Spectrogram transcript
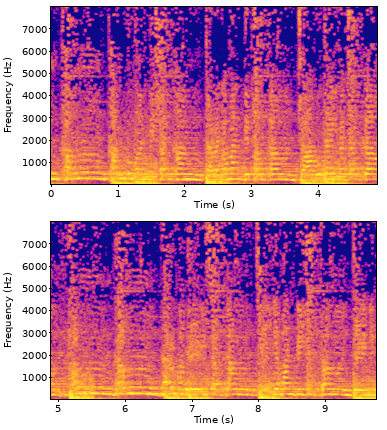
ङ्गु मन्दि शङ्खम् तर्गमन्दि पङ्कम् चाबुकैन चक्रम् खं घं धर्मधेरि देवि शब्दं जय मन्दि युद्धं जैन्य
